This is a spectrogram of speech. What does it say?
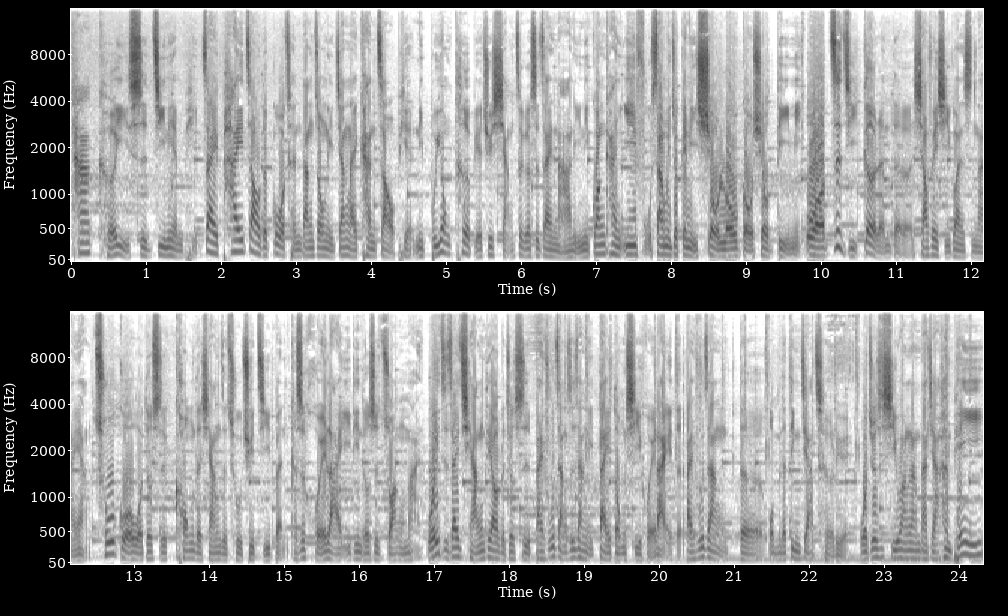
它可以是纪念品。在拍照的过程当中，你将来看照片，你不用特别去想这个是在哪里，你光看衣服上面就跟你秀 logo、秀地名。我自己个人的消费习惯是那样，出国我都是空的箱子出去，基本，可是回来一定都是装满。我一直在强调的就是，百夫长是让你带东西回来的。百夫长的我们的定价策略，我就是希望让大家很便宜，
